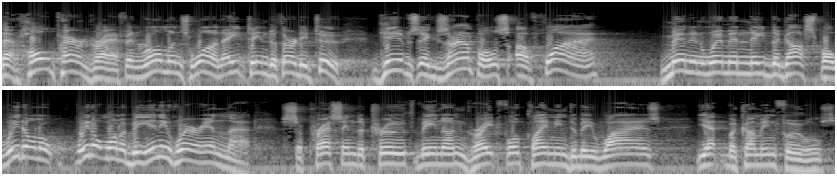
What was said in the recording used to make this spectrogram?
That whole paragraph in Romans 1 18 to 32 gives examples of why men and women need the gospel. We don't, we don't want to be anywhere in that. Suppressing the truth, being ungrateful, claiming to be wise, yet becoming fools.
